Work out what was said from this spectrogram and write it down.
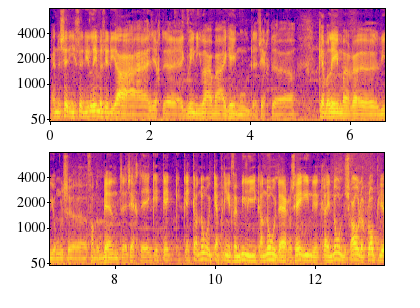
en dan zei hij, zei hij alleen maar, zei hij, ja, hij zegt, eh, ik weet niet waar, waar ik heen moet. Hij zegt, eh, ik heb alleen maar eh, die jongens eh, van de band. Hij zegt, ik, ik, ik, ik, ik kan nooit, ik heb geen familie, ik kan nooit ergens heen. Ik krijg nooit een schouderklopje.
